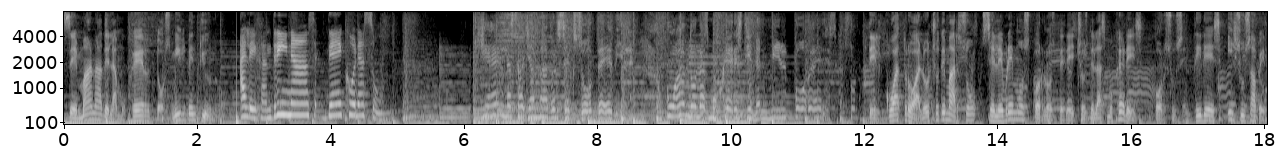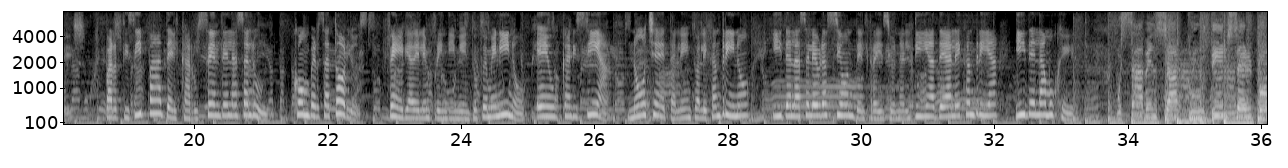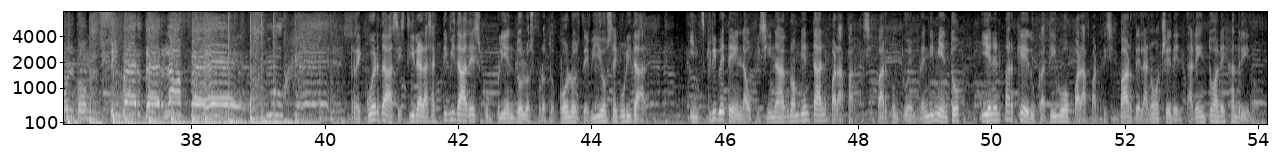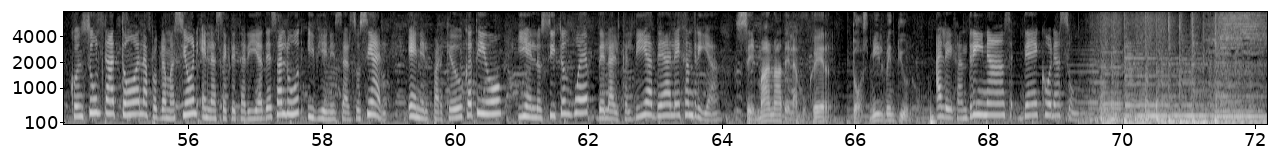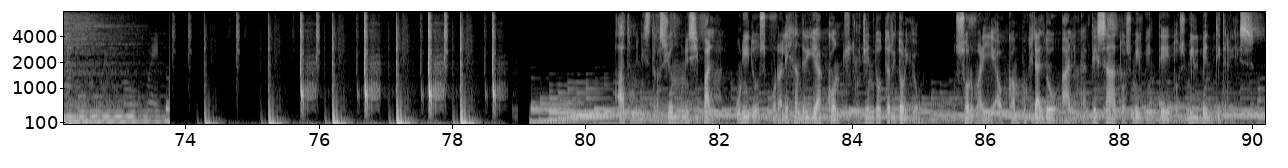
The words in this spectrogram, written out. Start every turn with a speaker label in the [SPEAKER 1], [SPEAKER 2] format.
[SPEAKER 1] Semana de la Mujer 2021.
[SPEAKER 2] Alejandrinas de corazón.
[SPEAKER 3] ¿Quién las ha llamado el sexo débil? Cuando las mujeres tienen mil poderes. Son...
[SPEAKER 1] Del 4 al 8 de marzo, celebremos por los derechos de las mujeres, por sus sentires y sus saberes.
[SPEAKER 2] Participa del Carrusel de la Salud, conversatorios, Feria del Emprendimiento Femenino, Eucaristía, Noche de Talento Alejandrino y de la celebración del tradicional Día de Alejandría y de la Mujer.
[SPEAKER 3] Pues saben sacudirse el polvo sin perder la fe. Mujeres.
[SPEAKER 1] Recuerda asistir a las actividades cumpliendo los protocolos de bioseguridad. Inscríbete en la oficina agroambiental para participar con tu emprendimiento y en el parque educativo para participar de la Noche del Talento Alejandrino.
[SPEAKER 2] Consulta toda la programación en la Secretaría de Salud y Bienestar Social, en el parque educativo y en los sitios web de la Alcaldía de Alejandría.
[SPEAKER 1] Semana de la Mujer 2021.
[SPEAKER 2] Alejandrinas de corazón.
[SPEAKER 1] Administración Municipal, unidos por Alejandría construyendo territorio. Sor María Ocampo Giraldo, Alcaldesa 2020-2023.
